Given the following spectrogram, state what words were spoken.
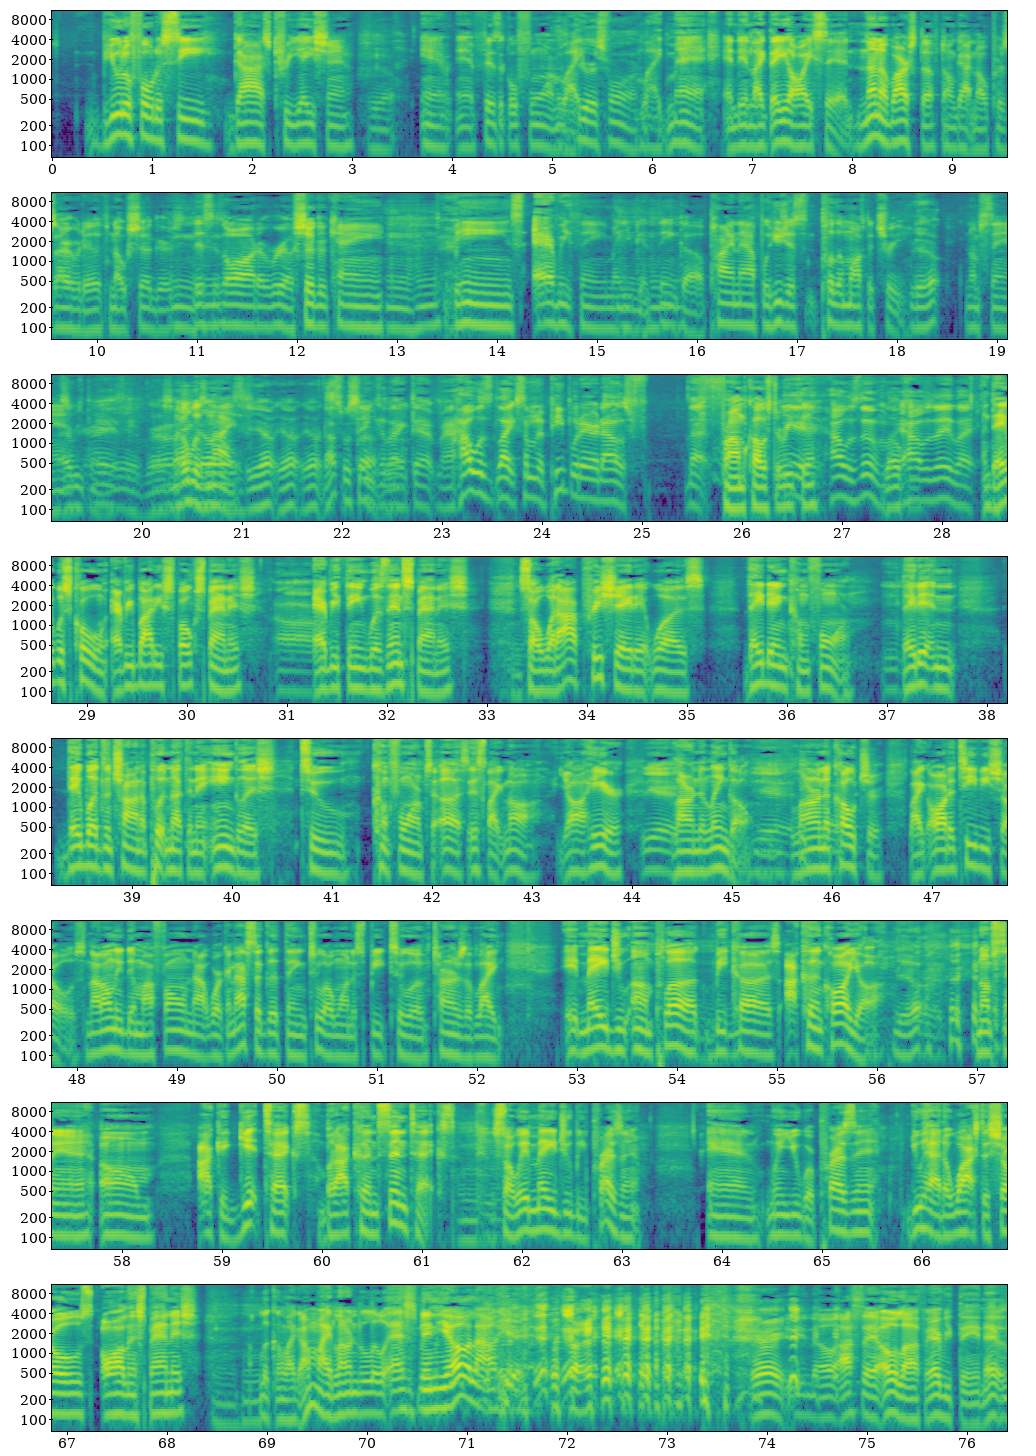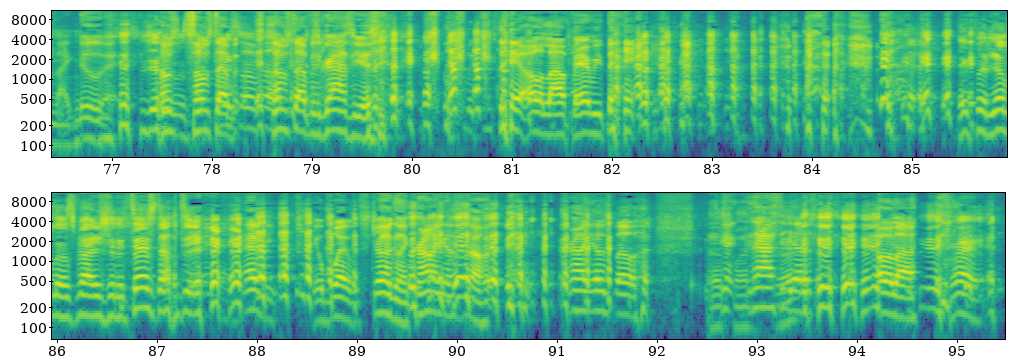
beautiful to see god's creation Yeah. In in physical form like Purest form. like man and then like they always said none of our stuff don't got no preservatives no sugars this Mm-hmm. is all the real sugar cane beans everything man you Mm-hmm. can think of pineapples you just pull them off the tree Yep. you know what i'm saying Everything. Crazy, bro. bro. it was nice. Yep, yep, yep. That's what's up. Thinking bro. like that, man. How was like some of the people there that was f- like from costa rica yeah, how was them? Like, how was they like? they was cool everybody spoke spanish Uh, everything was in spanish so what i appreciated was they didn't conform they didn't they wasn't trying to put nothing in english to conform to us it's like nah y'all here Yeah. learn the lingo Yeah. learn the culture like all the tv shows not only did my phone not work and that's a good thing too i want to speak to in terms of like it made you unplug because i couldn't call y'all Yep. you know what I'm saying? Um, I could get text, but I couldn't send text. Mm-hmm. So it made you be present. And when you were present, you had to watch the shows all in Spanish. Mm-hmm. Looking like I might learn a little Espanol out here. Right. you know, I said hola for everything. That was like, dude, some, some stuff, some stuff is gracias. you said hola for everything. They put your little Spanish in the test out there. Heavy. Your boy was struggling, crying yourself, crying yourself. That's funny. Gracias, hola. Right.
